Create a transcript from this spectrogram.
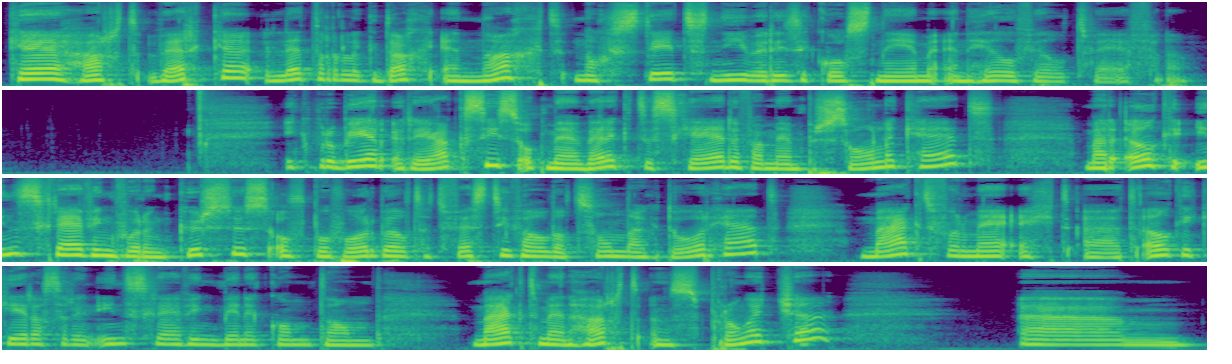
keihard werken, letterlijk dag en nacht, nog steeds nieuwe risico's nemen en heel veel twijfelen. Ik probeer reacties op mijn werk te scheiden van mijn persoonlijkheid, maar elke inschrijving voor een cursus of bijvoorbeeld het festival dat zondag doorgaat, maakt voor mij echt uit. Elke keer als er een inschrijving binnenkomt, dan maakt mijn hart een sprongetje. Um,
